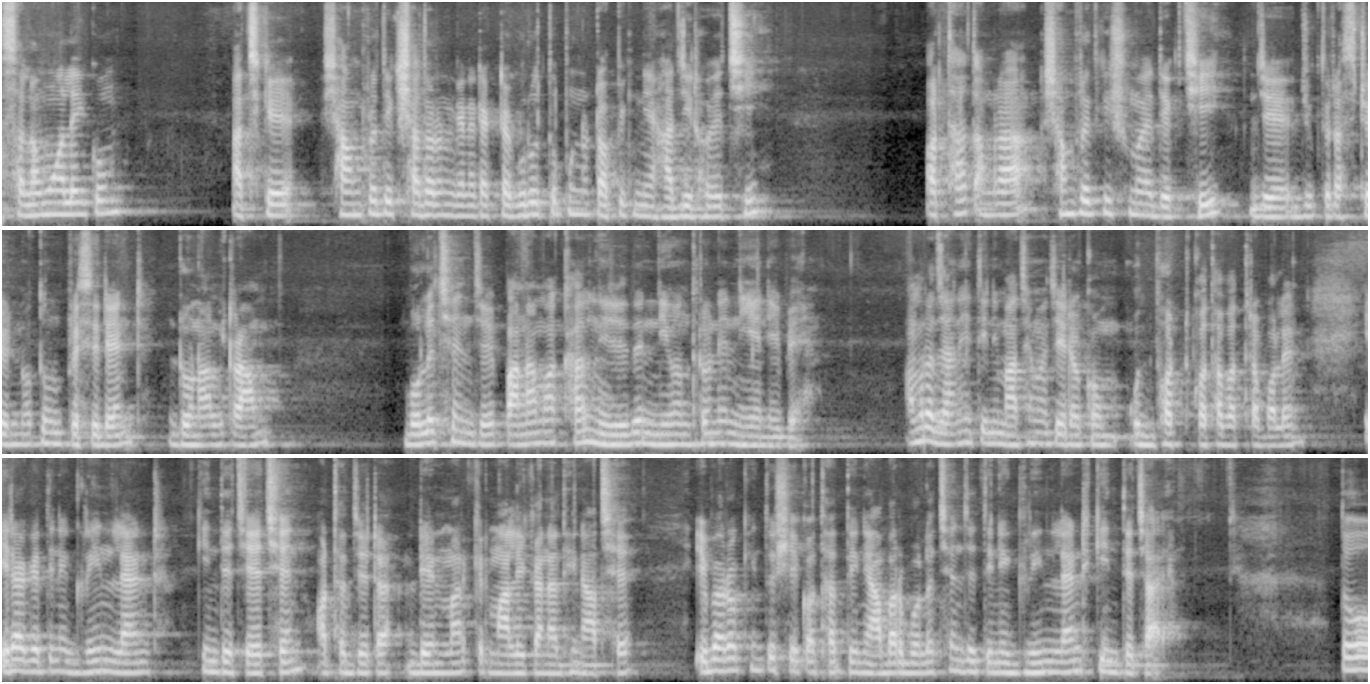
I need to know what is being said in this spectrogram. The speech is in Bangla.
আসসালামু আলাইকুম। আজকে সাম্প্রতিক সাধারণ জ্ঞানের একটা গুরুত্বপূর্ণ টপিক নিয়ে হাজির হয়েছি। অর্থাৎ আমরা সাম্প্রতিক সময়ে দেখছি যে যুক্তরাষ্ট্রের নতুন প্রেসিডেন্ট ডোনাল্ড ট্রাম্প বলেছেন যে পানামা খাল নিজেদের নিয়ন্ত্রণে নিয়ে নেবে। আমরা জানি তিনি মাঝে মাঝে এরকম উদ্ভট কথাবার্তা বলেন। এর আগে তিনি গ্রিনল্যান্ড কিনতে চেয়েছেন, অর্থাৎ যেটা ডেনমার্কের মালিকানাধীন আছে। এবারও কিন্তু সে কথা তিনি আবার বলেছেন যে তিনি গ্রিনল্যান্ড কিনতে চায়। তো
